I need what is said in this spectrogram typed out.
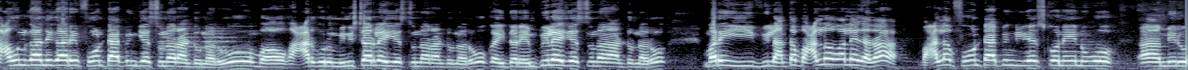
రాహుల్ గాంధీ గారి ఫోన్ ట్యాపింగ్ చేస్తున్నారు అంటున్నారు ఒక ఆరుగురు మినిస్టర్లే చేస్తున్నారు అంటున్నారు ఒక ఇద్దరు ఎంపీలే చేస్తున్నారు అంటున్నారు మరి ఈ వీళ్ళంతా వాళ్ళ వాళ్ళే కదా? వాళ్ళ ఫోన్ ట్యాపింగ్ చేసుకొని నువ్వు మీరు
